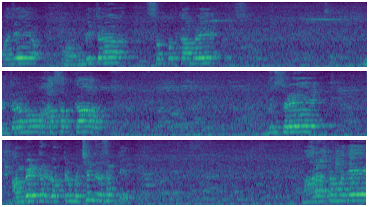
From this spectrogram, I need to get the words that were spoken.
माझे मित्र संपत कांबळे. मित्रांनो हा सत्कार दुसरे आंबेडकर डॉक्टर मच्छिंद्र सकटे महाराष्ट्रामध्ये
